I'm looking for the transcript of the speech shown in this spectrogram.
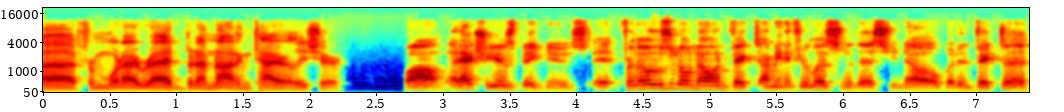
uh, from what I read, but I'm not entirely sure. Wow, that actually is big news. It- for those who don't know, Invicta, I mean, if you're listening to this, you know, but Invicta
